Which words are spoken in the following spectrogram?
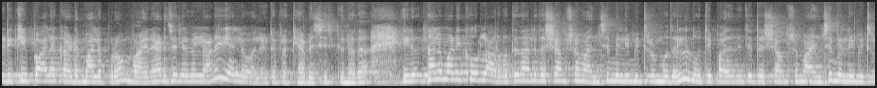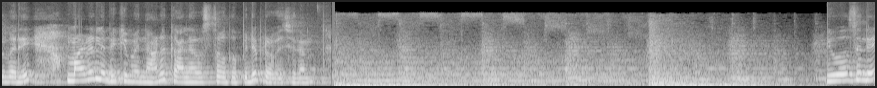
ഇടുക്കി പാലക്കാട് മലപ്പുറം വയനാട് ജില്ലകളിലാണ് യെല്ലോ അലർട്ട് പ്രഖ്യാപിച്ചിരിക്കുന്നത്. ഇരുപത്തിനാല് മണിക്കൂറിൽ അറുപത്തിനാല് ദശാംശം അഞ്ച് മില്ലിമീറ്റർ മുതൽ നൂറ്റി പതിനഞ്ച് ദശാംശം അഞ്ച് മില്ലിമീറ്റർ വരെ മഴ ലഭിക്കുമെന്നാണ് കാലാവസ്ഥാ വകുപ്പിന്റെ പ്രവചനം. യു എസിന്റെ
